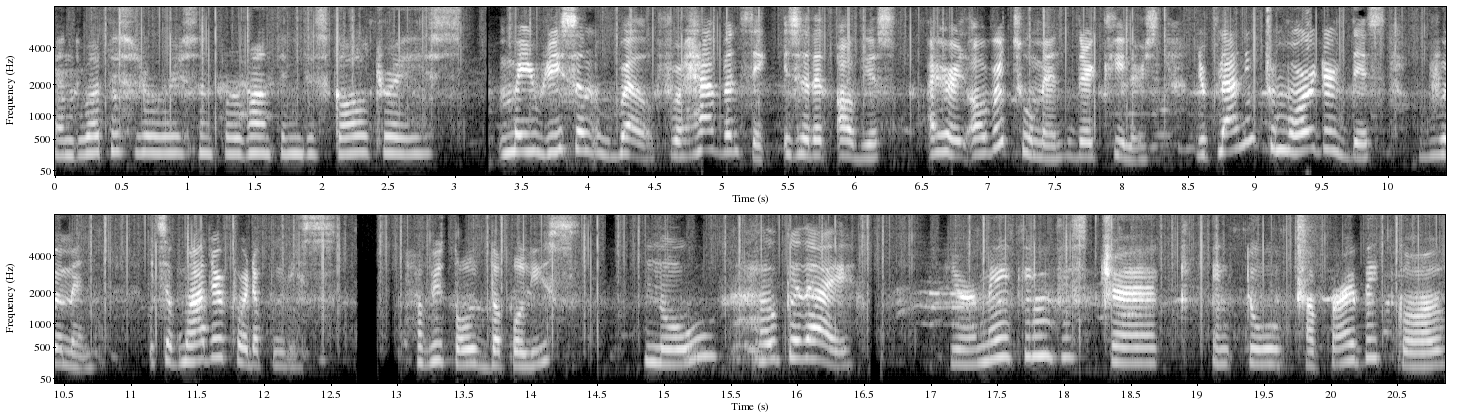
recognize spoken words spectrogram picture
And what is your reason for wanting this call trace? my reason, well, for heaven's sake, isn't it obvious? I heard over two men, they're killers. They're planning to murder this woman. It's a matter for the police. Have you told the police? No, how could I? You're making this check into a private call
